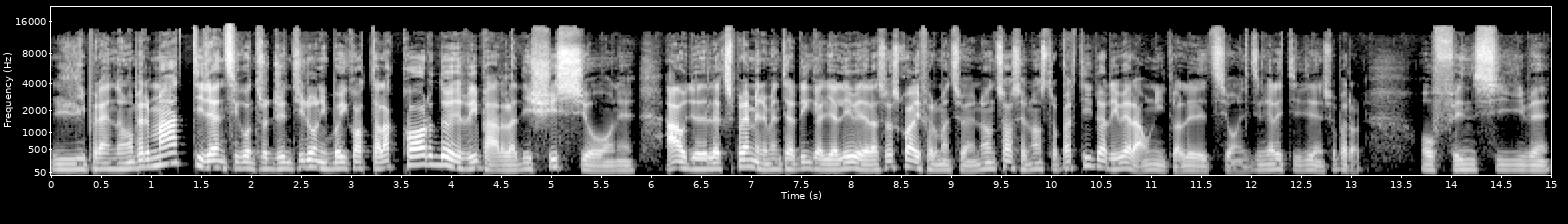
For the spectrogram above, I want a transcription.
li prendono per matti, Renzi contro Gentiloni boicotta l'accordo e riparla di scissione. Audio dell'ex premier mentre arringa gli allievi della sua scuola di formazione. Non so se il nostro partito arriverà unito alle elezioni. Zingaretti ritiene le sue parole offensive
